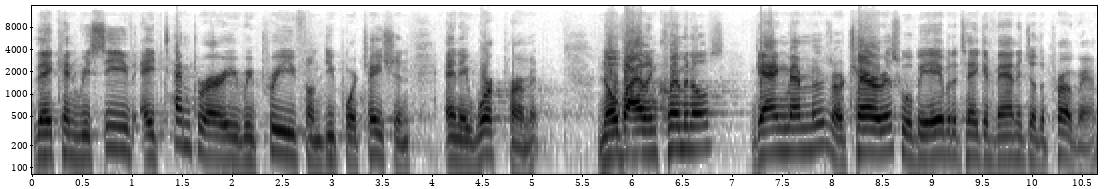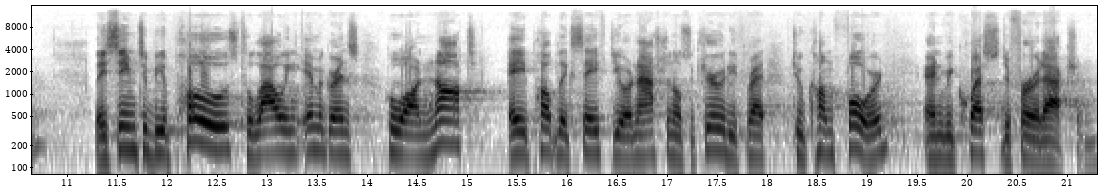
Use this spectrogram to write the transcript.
they can receive a temporary reprieve from deportation and a work permit. No violent criminals, gang members, or terrorists will be able to take advantage of the program. They seem to be opposed to allowing immigrants who are not a public safety or national security threat to come forward and request deferred action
